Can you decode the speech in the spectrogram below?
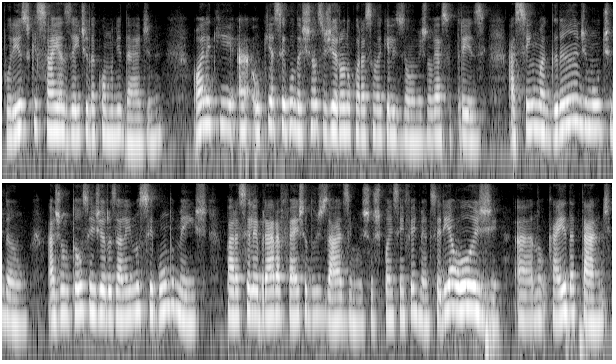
Por isso que sai azeite da comunidade, né? Olha que a, o que a segunda chance gerou no coração daqueles homens, no verso 13. Assim, uma grande multidão ajuntou-se em Jerusalém no segundo mês para celebrar a festa dos ázimos, os pães sem fermento. Seria hoje, a, no cair da tarde.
